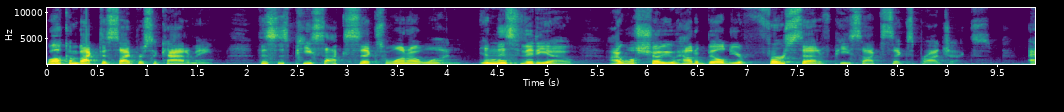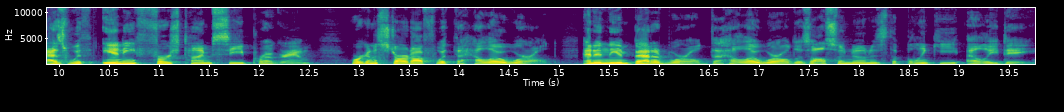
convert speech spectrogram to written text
Welcome back to Cypress Academy. This is PSOC 6 101. In this video, I will show you how to build your first set of PSOC 6 projects. As with any first-time C program, we're going to start off with the Hello World. And in the embedded world, the Hello World is also known as the Blinky LED.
